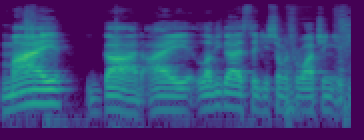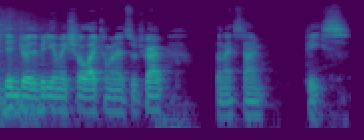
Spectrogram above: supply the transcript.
My God. I love you guys. Thank you so much for watching. If you did enjoy the video, make sure to like, comment, and subscribe. Until next time. Peace.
